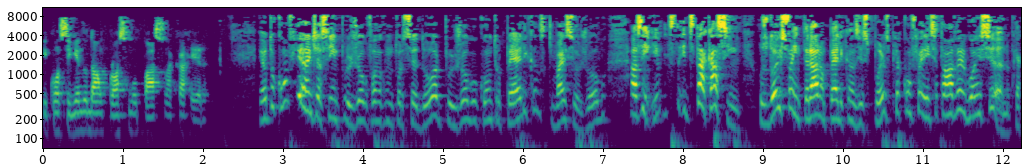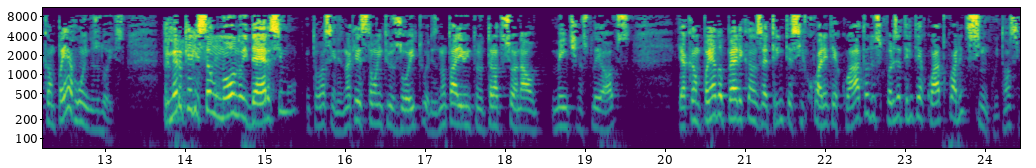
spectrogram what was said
e conseguindo dar um próximo passo na carreira. Eu tô confiante, assim, pro jogo, falando como torcedor, pro jogo contra o Pelicans, que vai ser o jogo. Assim, e destacar assim, os dois só entraram, Pelicans e Spurs, porque a conferência tá uma vergonha esse ano, porque a campanha é ruim dos dois. Primeiro que eles são nono e décimo, então assim, não é que eles estão entre os oito, eles não estariam entrando tradicionalmente nos playoffs. E a campanha do Pelicans é 35-44, a do Spurs é 34-45. Então assim,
